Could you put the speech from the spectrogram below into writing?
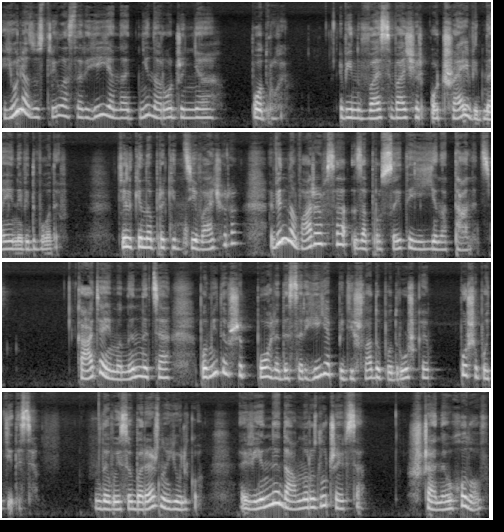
Юля зустріла Сергія на дні народження подруги. Він весь вечір очей від неї не відводив. Тільки наприкінці вечора він наважився запросити її на танець. Катя, іменинниця, помітивши погляди Сергія, підійшла до подружки пошепотітися. Дивись обережно, Юлько, він недавно розлучився, ще не охолов.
